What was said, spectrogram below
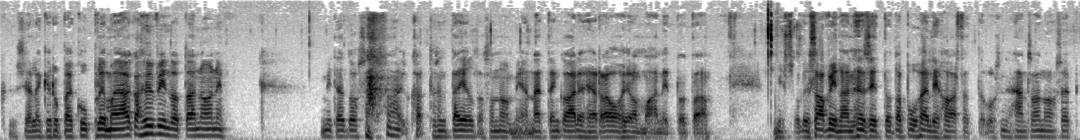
kyllä sielläkin rupeaa kuplimaan ja aika hyvin, tota, no, niin, mitä tuossa katsoin tätä iltasanomia näiden kahden herran ohjelmaa, niin tota, missä oli Savinainen sitten tota puhelinhaastattelussa, niin hän sanoi, että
